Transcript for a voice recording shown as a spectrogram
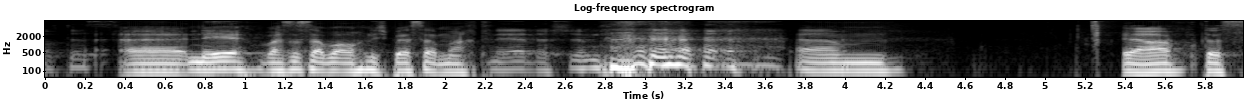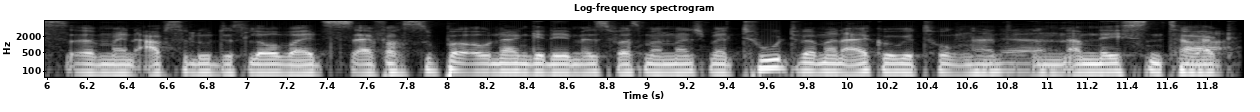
auf das? äh, nee, was es aber auch nicht besser macht. Naja, das stimmt. Ähm, ja, das ist äh, mein absolutes Low, weil es einfach super unangenehm ist, was man manchmal tut, wenn man Alkohol getrunken hat Ja. und am nächsten Tag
